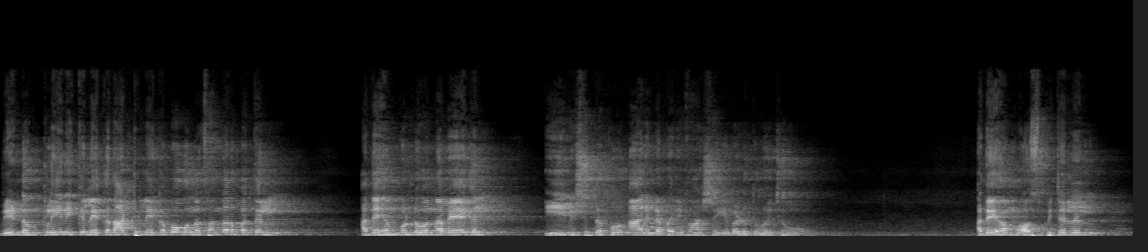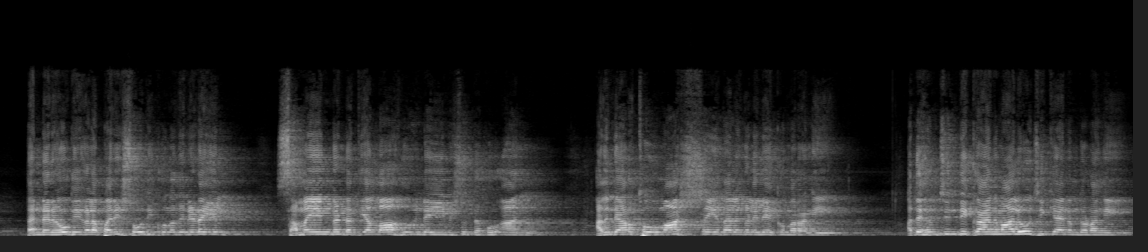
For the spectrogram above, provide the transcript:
വീണ്ടും ക്ലിനിക്കിലേക്ക് നാട്ടിലേക്ക് പോകുന്ന സന്ദർഭത്തിൽ അദ്ദേഹം കൊണ്ടുവന്ന ബാഗിൽ ഈ വിശുദ്ധ ഖുർആാനിന്റെ പരിഭാഷയും എടുത്തു വെച്ചു. അദ്ദേഹം ഹോസ്പിറ്റലിൽ തന്റെ രോഗികളെ പരിശോധിക്കുന്നതിനിടയിൽ സമയം കണ്ടെത്തിയ അള്ളാഹുവിന്റെ ഈ വിശുദ്ധ ഖുർആൻ അതിന്റെ അർത്ഥവും ആശയതലങ്ങളിലേക്കും ഇറങ്ങി. അദ്ദേഹം ചിന്തിക്കാനും ആലോചിക്കാനും തുടങ്ങി.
